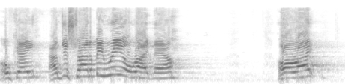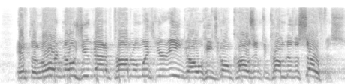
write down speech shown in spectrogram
Okay? I'm just trying to be real right now. All right? If the Lord knows you got a problem with your ego, He's going to cause it to come to the surface.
